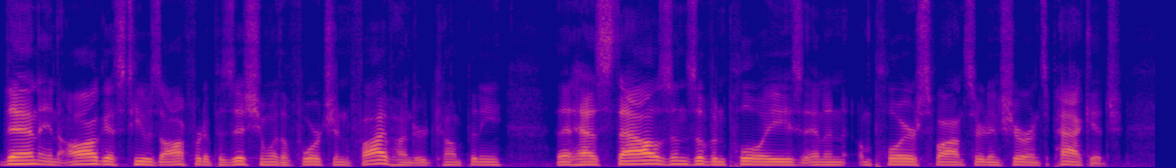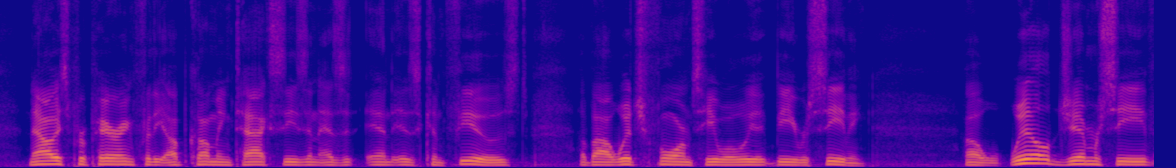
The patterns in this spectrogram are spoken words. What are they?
Then in August, he was offered a position with a Fortune 500 company that has thousands of employees and an employer sponsored insurance package. Now he's preparing for the upcoming tax season as and is confused about which forms he will be receiving. Uh, will Jim receive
